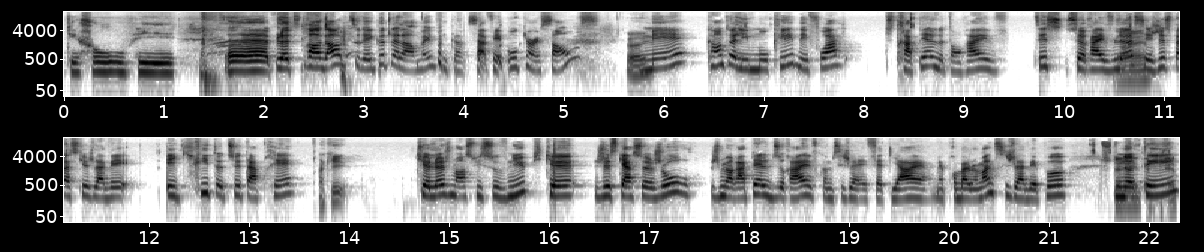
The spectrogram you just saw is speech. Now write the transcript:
t'es chaud, puis. Euh, puis là, tu te rendors, tu réécoutes le lendemain, puis comme ça fait aucun sens. Mais quand tu as les mots-clés, des fois, tu te rappelles de ton rêve? Tu sais, ce rêve-là, c'est juste parce que je l'avais écrit tout de suite après. OK. Que là, je m'en suis souvenu, puis que jusqu'à ce jour, je me rappelle du rêve comme si je l'avais fait hier. Mais probablement que si je ne l'avais pas noté,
